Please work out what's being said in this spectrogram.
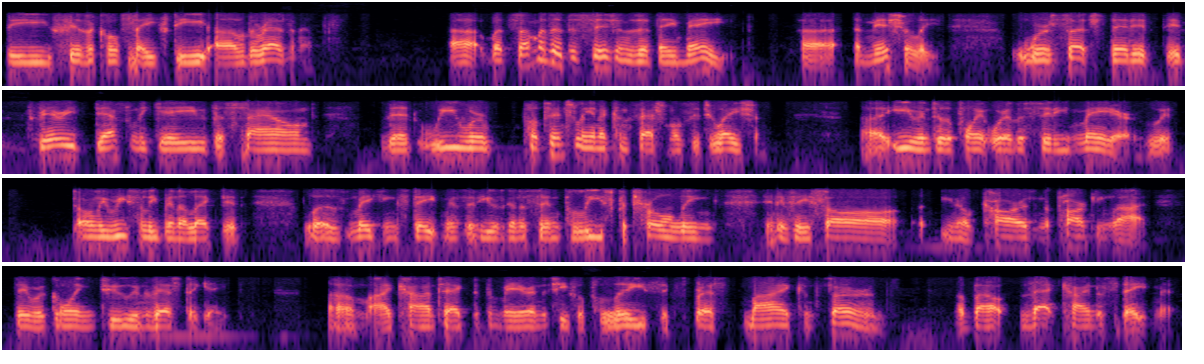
the physical safety of the residents. Uh, but some of the decisions that they made uh, initially were such that it, it very definitely gave the sound that we were potentially in a confessional situation, uh, even to the point where the city mayor, who had only recently been elected, was making statements that he was going to send police patrolling, and if they saw, you know, cars in the parking lot, they were going to investigate. Um, I contacted the mayor and the chief of police, expressed my concerns about that kind of statement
